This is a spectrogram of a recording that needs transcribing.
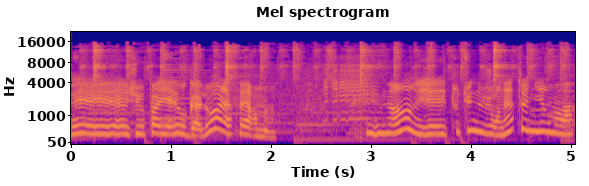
Mais je veux pas y aller au galop à la ferme. Non, j'ai toute une journée à tenir moi.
